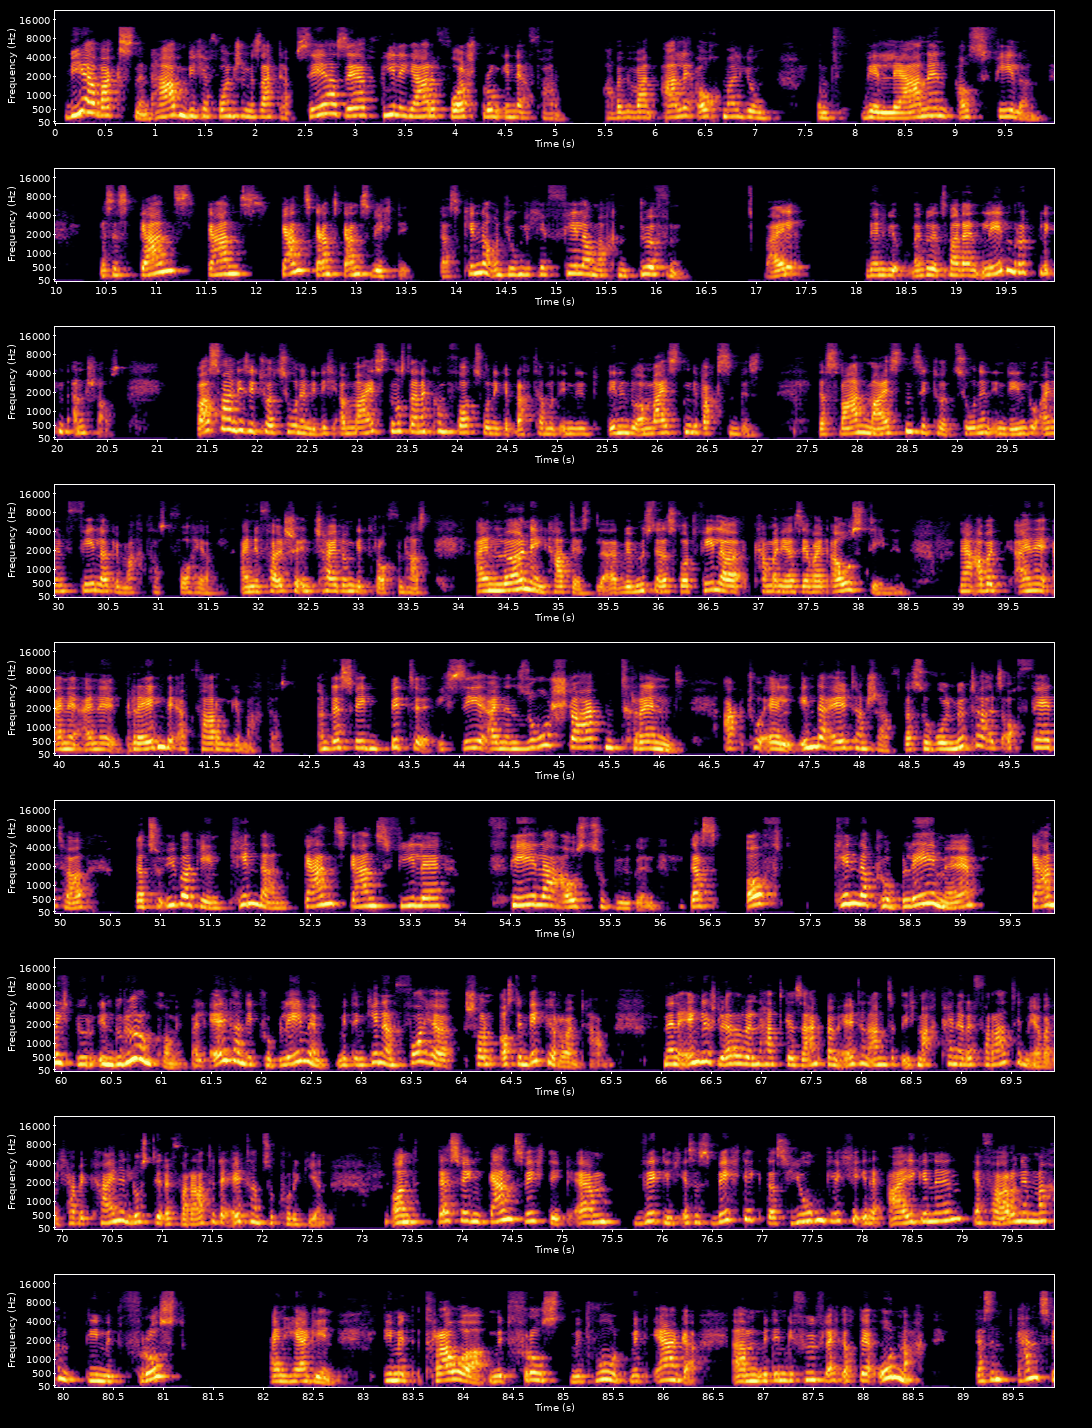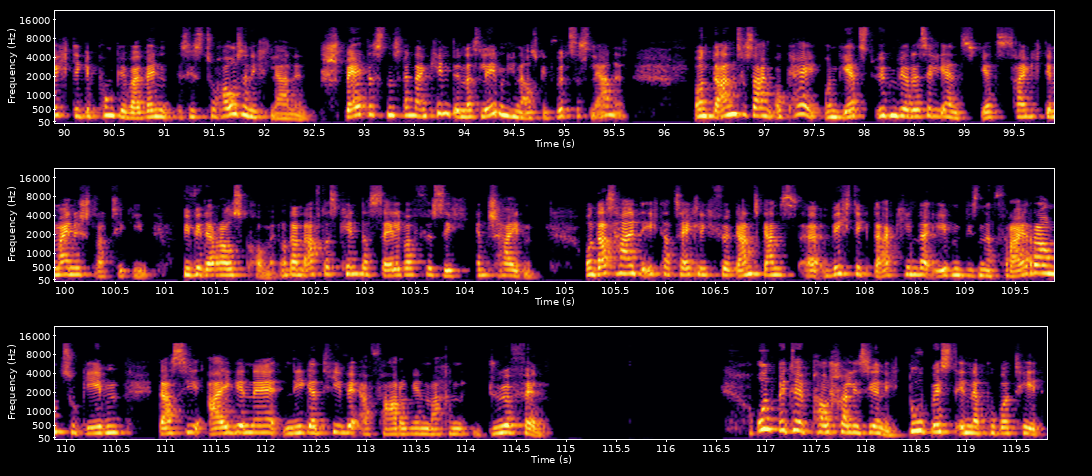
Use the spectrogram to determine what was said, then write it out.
Wir Erwachsenen haben, wie ich ja vorhin schon gesagt habe, sehr, sehr viele Jahre Vorsprung in der Erfahrung. Aber wir waren alle auch mal jung und wir lernen aus Fehlern. Es ist ganz, ganz, ganz, ganz, ganz wichtig, dass Kinder und Jugendliche Fehler machen dürfen. Weil, wenn, wir, wenn du jetzt mal dein Leben rückblickend anschaust, was waren die Situationen, die dich am meisten aus deiner Komfortzone gebracht haben und in denen du am meisten gewachsen bist? Das waren meistens Situationen, in denen du einen Fehler gemacht hast vorher, eine falsche Entscheidung getroffen hast, ein Learning hattest. Wir müssen ja das Wort Fehler kann man ja sehr weit ausdehnen. Ja, aber eine, eine, eine prägende Erfahrung gemacht hast. Und deswegen bitte, ich sehe einen so starken Trend aktuell in der Elternschaft, dass sowohl Mütter als auch Väter dazu übergehen, Kindern ganz, ganz viele Fehler auszubügeln, dass oft Kinder Probleme gar nicht in Berührung kommen, weil Eltern die Probleme mit den Kindern vorher schon aus dem Weg geräumt haben. Eine Englischlehrerin hat gesagt beim Elternamt, sagt, ich mache keine Referate mehr, weil ich habe keine Lust, die Referate der Eltern zu korrigieren. Und deswegen ganz wichtig, ähm, wirklich, es ist wichtig, dass Jugendliche ihre eigenen Erfahrungen machen, die mit Frust einhergehen, die mit Trauer, mit Frust, mit Wut, mit Ärger, ähm, mit dem Gefühl vielleicht auch der Ohnmacht. Das sind ganz wichtige Punkte, weil wenn sie es zu Hause nicht lernen, spätestens wenn dein Kind in das Leben hinausgeht, wird es es lernen. Und dann zu sagen, okay, und jetzt üben wir Resilienz. Jetzt zeige ich dir meine Strategien, wie wir da rauskommen. Und dann darf das Kind das selber für sich entscheiden. Und das halte ich tatsächlich für ganz, ganz äh, wichtig, da Kinder eben diesen Freiraum zu geben, dass sie eigene negative Erfahrungen machen dürfen. Und bitte pauschalisier nicht. Du bist in der Pubertät.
